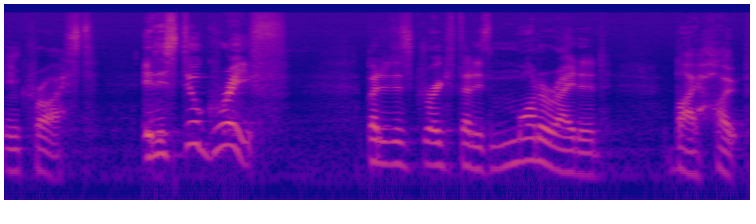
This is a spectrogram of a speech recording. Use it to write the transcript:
in Christ. It is still grief, but it is grief that is moderated by hope.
